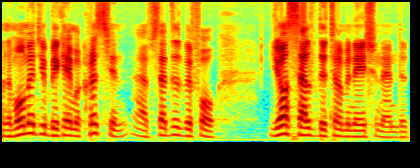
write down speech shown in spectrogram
And the moment you became a Christian, I've said this before, your self determination ended.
